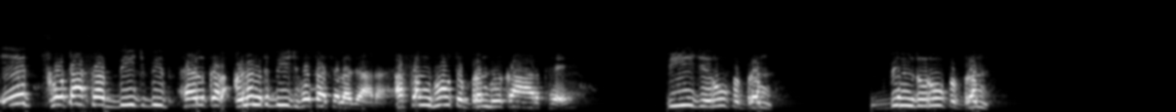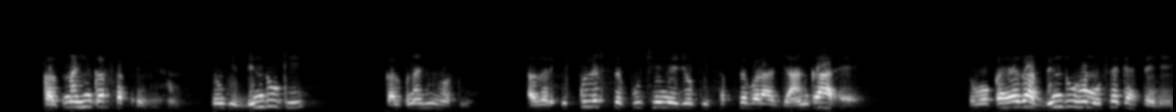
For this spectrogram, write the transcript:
एक छोटा सा बीज भी फैलकर अनंत बीज होता चला जा रहा है। असंभूत ब्रह्म का अर्थ है, बीज रूप ब्रह्म, बिंदु रूप ब्रह्म। कल्पना ही कर सकते हैं हम, क्योंकि बिंदु की कल्पना ही होती है। अगर इक्वलिट से पूछेंगे जो कि सबसे बड़ा जानकार है तो वो कहेगा, बिंदु हम उसे कहते हैं,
